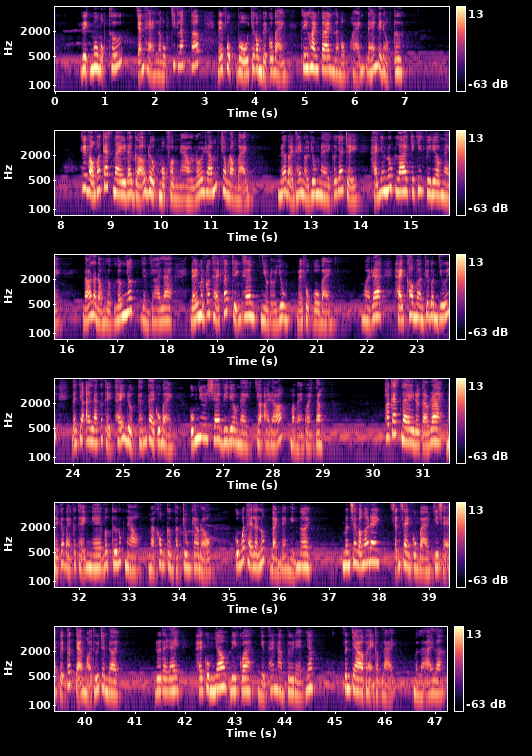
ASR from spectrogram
Việc mua một thứ, chẳng hạn là một chiếc laptop để phục vụ cho công việc của bạn thì hoàn toàn là một khoản đáng để đầu tư. Hy vọng podcast này đã gỡ được một phần nào rối rắm trong lòng bạn. Nếu bạn thấy nội dung này có giá trị, hãy nhấn nút like cho chiếc video này. Đó là động lực lớn nhất dành cho Ayla để mình có thể phát triển thêm nhiều nội dung để phục vụ bạn. Ngoài ra, hãy comment phía bên dưới để cho Ayla có thể thấy được cánh tay của bạn, cũng như share video này cho ai đó mà bạn quan tâm. Podcast này được tạo ra để các bạn có thể nghe bất cứ lúc nào mà không cần tập trung cao độ, cũng có thể là lúc bạn đang nghỉ ngơi. Mình sẽ vẫn ở đây, sẵn sàng cùng bạn chia sẻ về tất cả mọi thứ trên đời. Đưa tay đây, hãy cùng nhau đi qua những tháng năm tươi đẹp nhé. Xin chào và hẹn gặp lại. Mình là Ayla.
